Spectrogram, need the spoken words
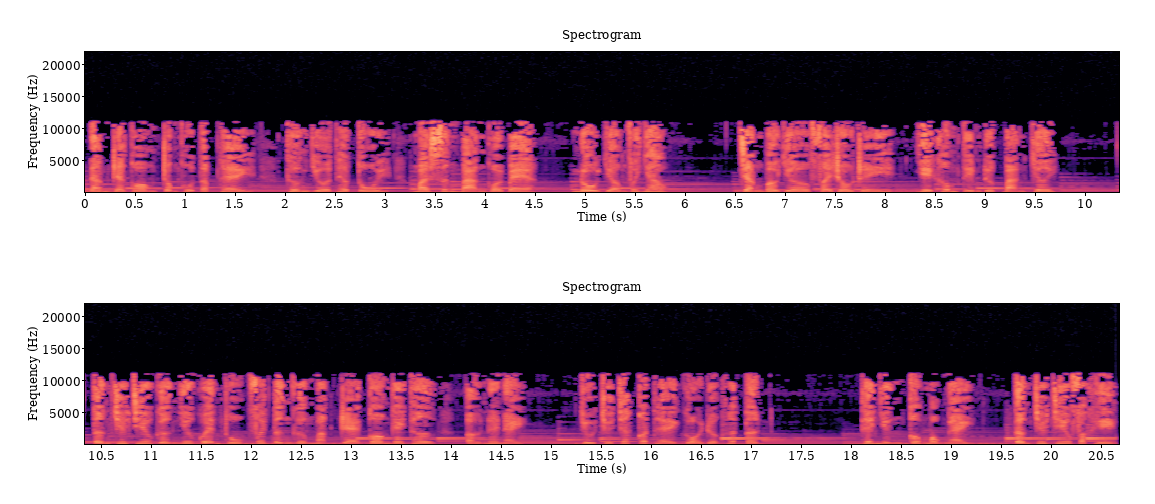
Đám trẻ con trong khu tập thể thường dựa theo tuổi mà xưng bạn gọi bè, nô giỡn với nhau, chẳng bao giờ phải rầu rĩ vì không tìm được bạn chơi. Tần chiêu chiêu gần như quen thuộc với từng gương mặt trẻ con ngây thơ ở nơi này, dù chưa chắc có thể gọi được hết tên. Thế nhưng có một ngày, Tần chiêu chiêu phát hiện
